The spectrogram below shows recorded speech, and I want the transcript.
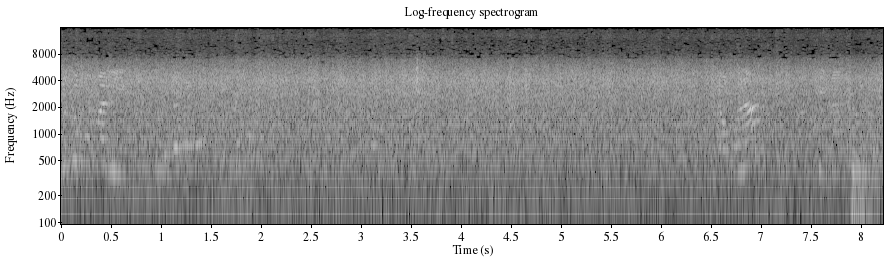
Gusto ko maligo. Ayoko na. Kinatulog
